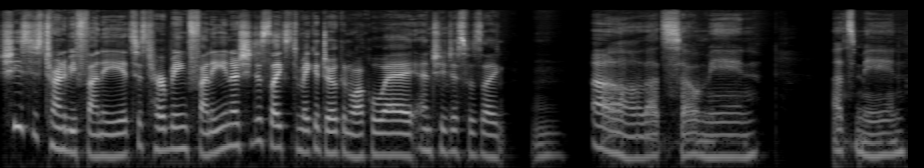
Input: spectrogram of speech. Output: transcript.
"She's just trying to be funny. It's just her being funny. You know, she just likes to make a joke and walk away." And she just was like, mm. Oh, that's so mean. That's mean.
